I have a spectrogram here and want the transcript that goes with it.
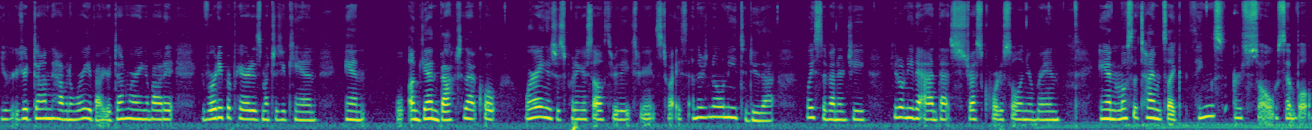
you're you're done having to worry about. You're done worrying about it. You've already prepared as much as you can and again back to that quote worrying is just putting yourself through the experience twice and there's no need to do that waste of energy you don't need to add that stress cortisol in your brain and most of the time it's like things are so simple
